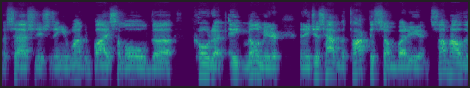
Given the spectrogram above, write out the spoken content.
assassination thing. He wanted to buy some old uh, Kodak eight millimeter, and he just happened to talk to somebody, and somehow the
